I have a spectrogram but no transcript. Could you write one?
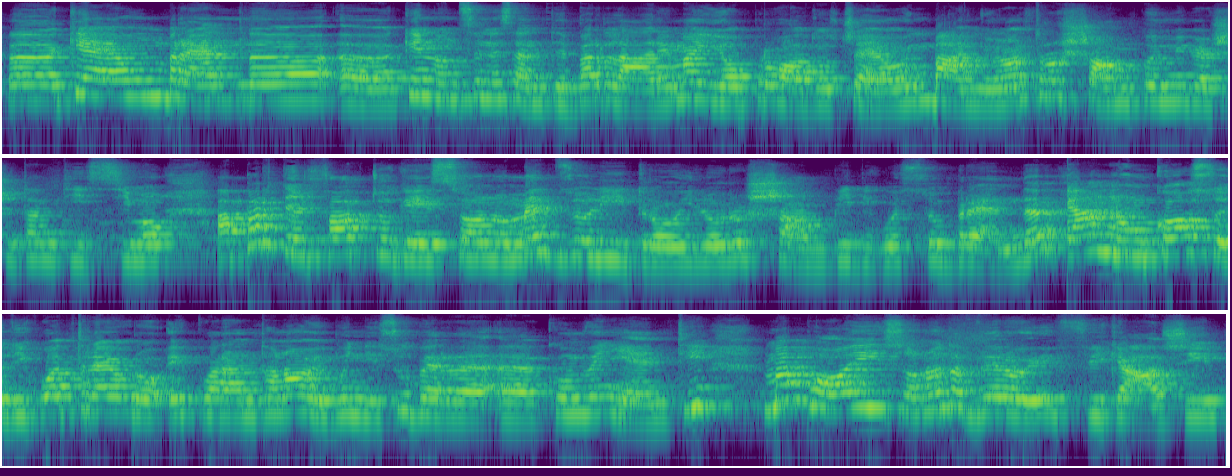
eh, che è un brand eh, che non se ne sente parlare ma io ho provato, cioè ho in bagno un altro shampoo e mi piace tantissimo. A parte il fatto che sono mezzo litro i loro shampoo di questo brand che hanno un costo di 4,49 euro quindi super eh, convenienti ma poi sono davvero efficaci.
